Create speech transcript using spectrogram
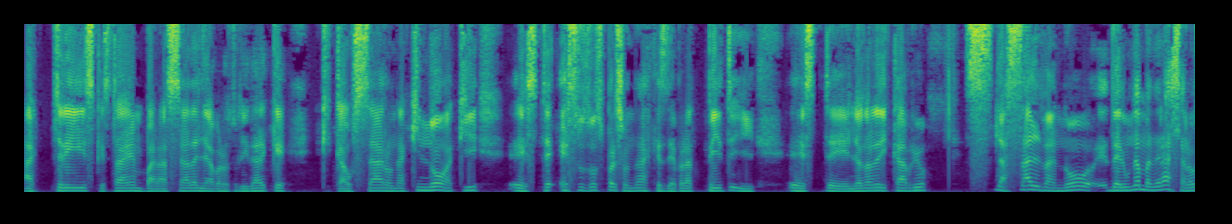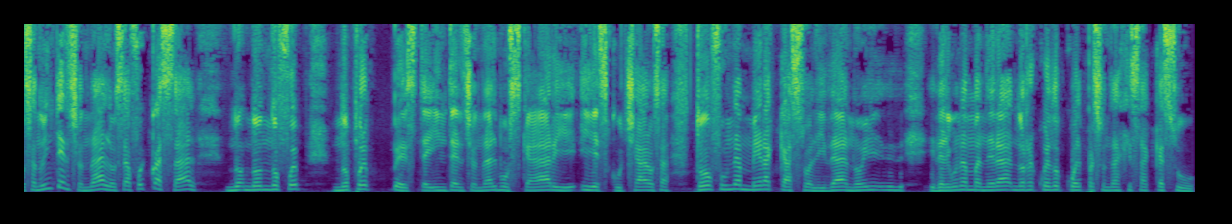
actriz que estaba embarazada y la brutalidad que, que causaron. Aquí no, aquí, este, estos dos personajes de Brad Pitt y, este, Leonardo DiCaprio, la salvan, ¿no? De una manera azarosa, no intencional, o sea, fue casual, no, no, no fue, no fue, este, intencional buscar y, y escuchar, o sea, todo fue una mera casualidad, ¿no? Y, y de alguna manera, no recuerdo cuál personaje saca su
